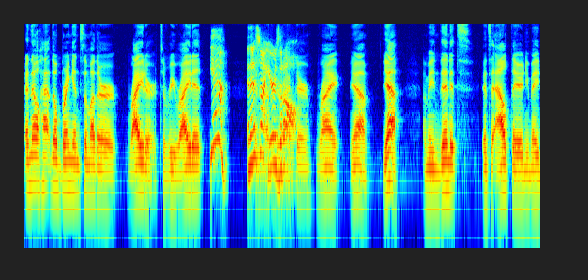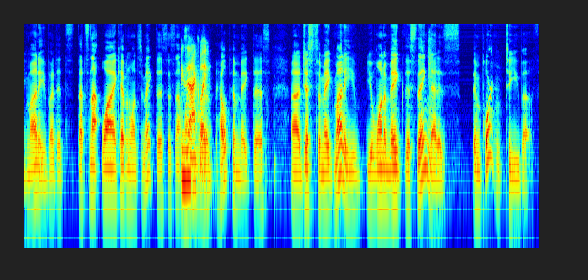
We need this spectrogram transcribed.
And they'll have they'll bring in some other writer to rewrite it. Yeah. And then it's not yours at all. Right. Yeah. Yeah. I mean, then it's it's out there and you made money, but it's that's not why Kevin wants to make this. It's not Exactly. why you help him make this. Uh, just to make money, you you want to make this thing that is important to you both.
